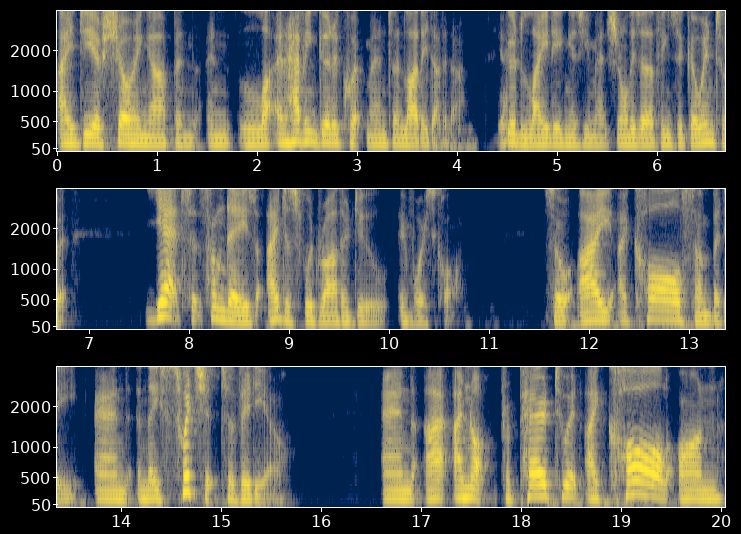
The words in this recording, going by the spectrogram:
idea of showing up and and and having good equipment and la di da da da. Yeah. Good lighting, as you mentioned, all these other things that go into it. Yet, some days I just would rather do a voice call so I I call somebody and and they switch it to video, and I I'm not prepared to it. I call on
